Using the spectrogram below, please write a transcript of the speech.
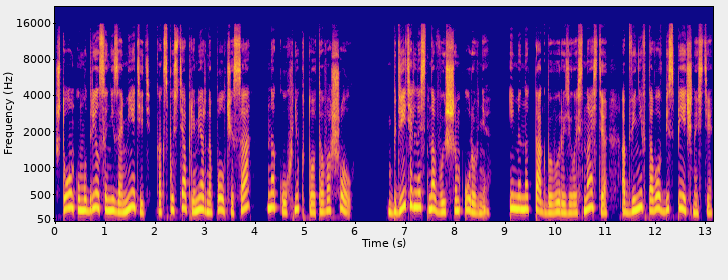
что он умудрился не заметить, как спустя примерно полчаса на кухню кто-то вошел. Бдительность на высшем уровне. Именно так бы выразилась Настя, обвинив того в беспечности,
